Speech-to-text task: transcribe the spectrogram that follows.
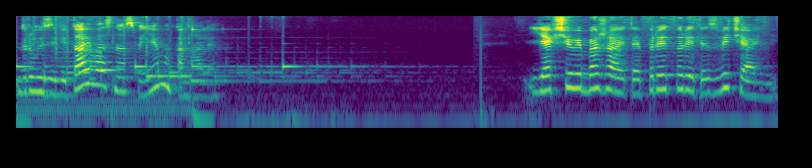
Друзі, вітаю вас на своєму каналі. Якщо ви бажаєте перетворити звичайні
